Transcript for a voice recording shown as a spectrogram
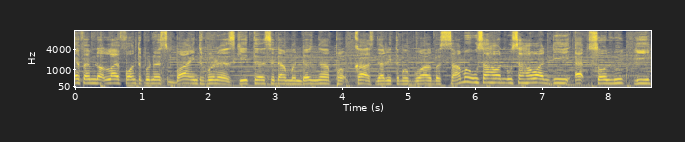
BFM.live for entrepreneurs by entrepreneurs. Kita sedang mendengar podcast dari Temu Bual bersama usahawan-usahawan di Absolutely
